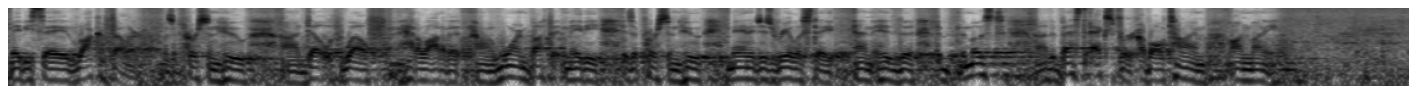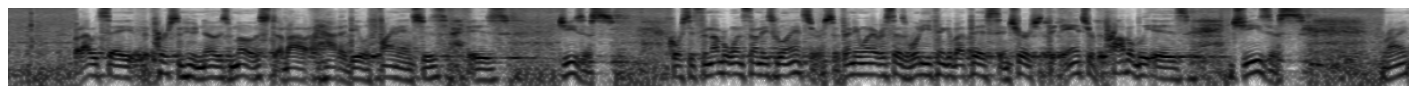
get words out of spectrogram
maybe say Rockefeller was a person who uh, dealt with wealth, and had a lot of it. Uh, Warren Buffett maybe is a person who manages real estate and is the, the, the most, uh, the best expert of all time on money. But I would say the person who knows most about how to deal with finances is Jesus. Of course, it's the number one Sunday school answer. So if anyone ever says, What do you think about this in church? the answer probably is Jesus, right?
